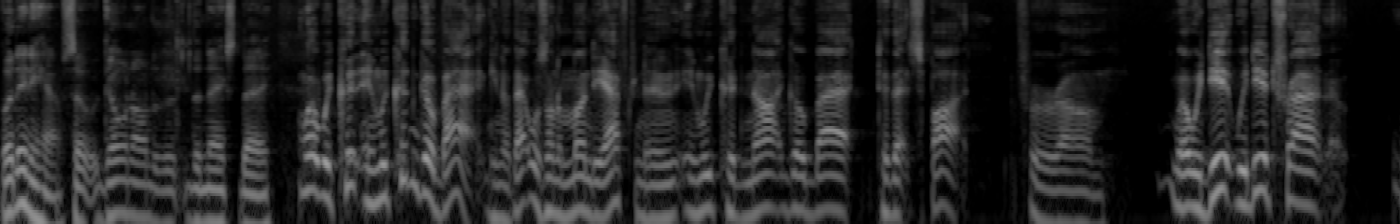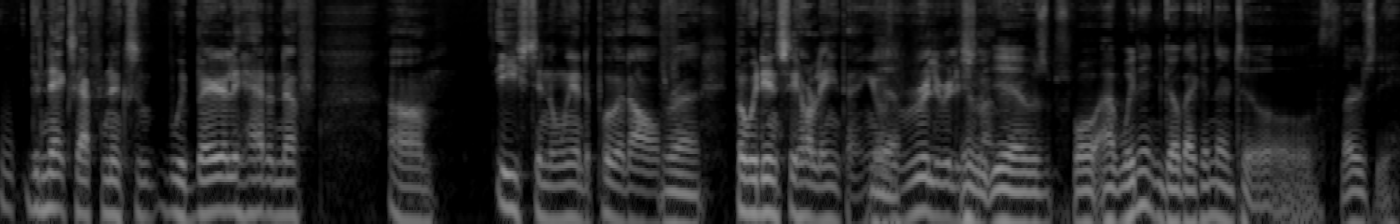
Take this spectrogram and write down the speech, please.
but anyhow, so going on to the, the next day. Well, we could and we couldn't go back. You know, that was on a Monday afternoon, and we could not go back to that spot for. Um, well, we did we did try it the next afternoon because we barely had enough um, east in the wind to pull it off, Right. but we didn't see hardly anything. It was Yeah. really really It slow. was, yeah, it was. Well, I, we didn't go back in there until Thursday.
